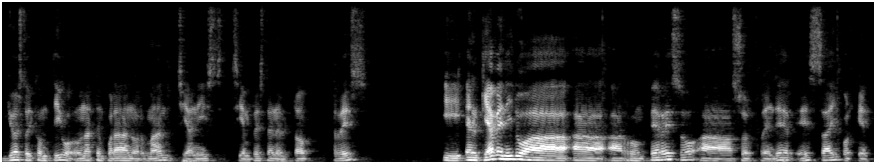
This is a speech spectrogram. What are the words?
yo estoy contigo. En una temporada normal, Giannis siempre está en el top 3. Y el que ha venido a, a- a romper eso, a sorprender, es Sai, porque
